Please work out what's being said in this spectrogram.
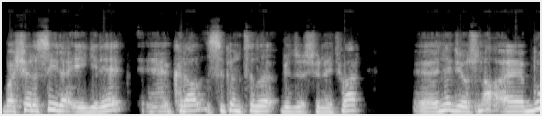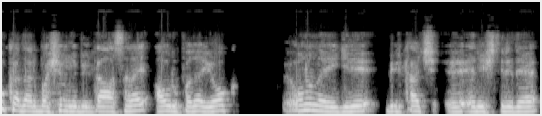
başarısıyla ilgili e, kral sıkıntılı bir süreç var. E, ne diyorsun? E, bu kadar başarılı bir Galatasaray Avrupa'da yok. E, onunla ilgili birkaç e, eleştiride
